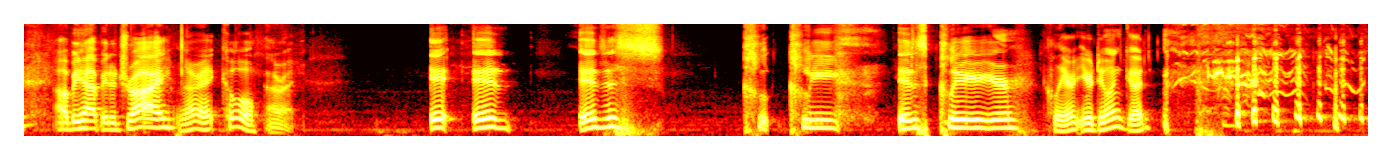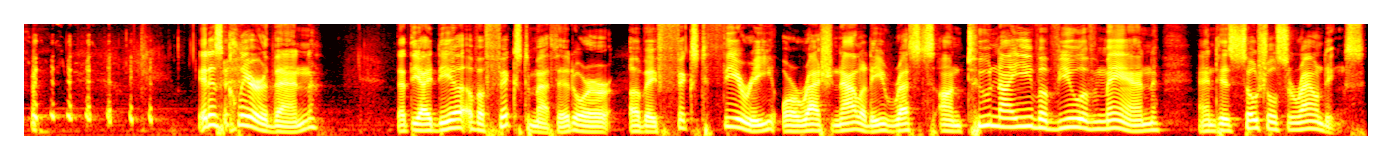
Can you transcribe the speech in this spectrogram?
I'll be happy to try. All right, cool. All right. It it it is cl- clear. It is clear. Clear. You're doing good. It is clear then that the idea of a fixed method or of a fixed theory or rationality rests on too naive a view of man and his social surroundings.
